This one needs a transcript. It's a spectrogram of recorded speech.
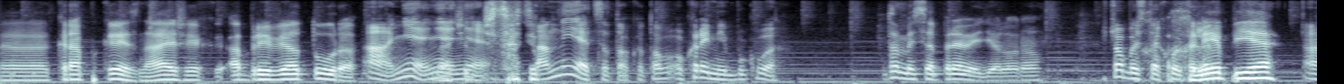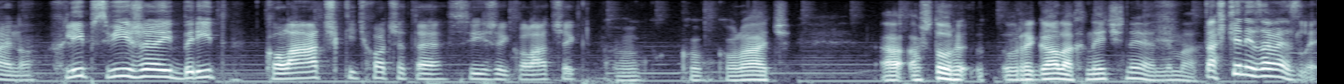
Е, крапки, знаєш, як абревіатура. А, ні, ні, ні. читати- Там не є це тільки, то окремі букви. Там ми це привиділо, ну. Що би сте хотіли? Хліб є. Айно. Хліб свіжий, беріть колач, кіть хочете, свіжий колачик. О, ко- Колач. А, а що, в регалах нічне, нема. Та ще не завезли.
